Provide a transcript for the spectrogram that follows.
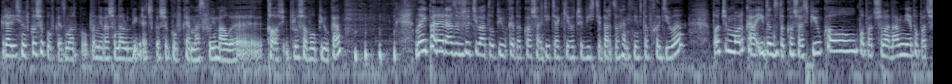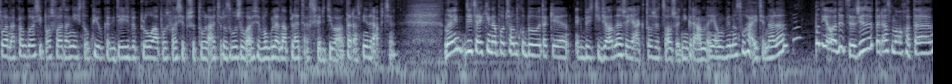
Graliśmy w koszykówkę z Morką, ponieważ ona lubi grać w koszykówkę, ma swój mały kosz i pluszową piłkę. No i parę razy wrzuciła tą piłkę do kosza. Dzieciaki oczywiście bardzo chętnie w to wchodziły. Po czym Morka idąc do kosza z piłką, popatrzyła na mnie, popatrzyła na kogoś i poszła zanieść tą piłkę gdzieś, wypluła, poszła się przytulać, rozłożyła się w ogóle na plecach, stwierdziła, teraz mnie drapcie. No i dzieciaki na początku były takie jakby zdziwione, że jak to, że co, że nie gramy. Ja mówię, no słuchajcie, no ale podjęła decyzję, że teraz ma ochotę,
